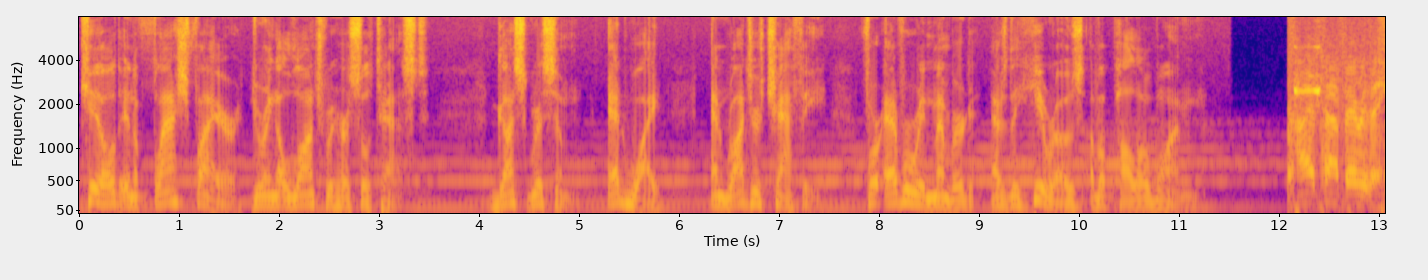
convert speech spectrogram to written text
killed in a flash fire during a launch rehearsal test. Gus Grissom, Ed White, and Roger Chaffee, forever remembered as the heroes of Apollo 1. High top everything.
